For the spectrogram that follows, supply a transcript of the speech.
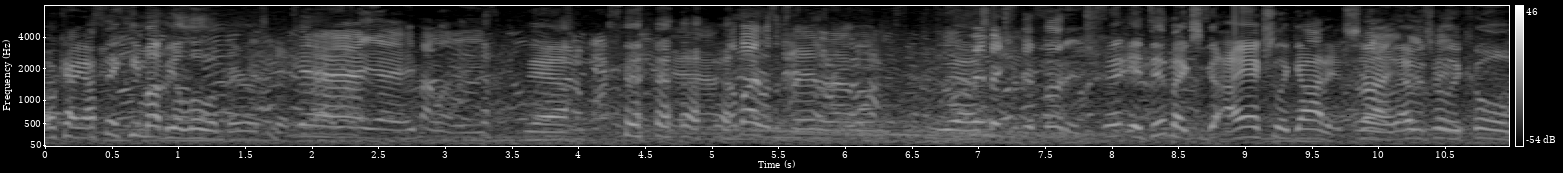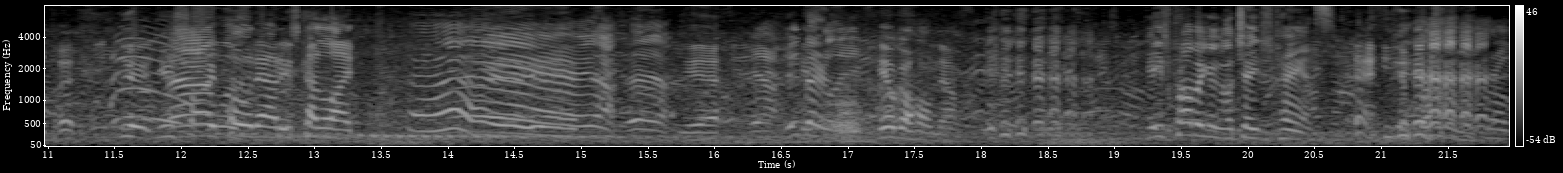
Okay, I think he might be a little embarrassed. Yeah, yeah. He might want to leave. Yeah. Yeah. Nobody was a fan of that one. Yeah. It makes for good footage. It, it did make some good. I actually got it, so Right, that was really cool. But you, you saw him pull it out. He's kind of like, ah, Yeah, yeah, yeah, yeah. yeah. He better leave. He'll go home now. He's probably gonna go change his pants. Probably, probably.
